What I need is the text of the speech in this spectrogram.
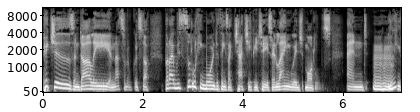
pictures and DALL-E and that sort of good stuff. But I was sort of looking more into things like ChatGPT, so language models, and mm-hmm. looking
